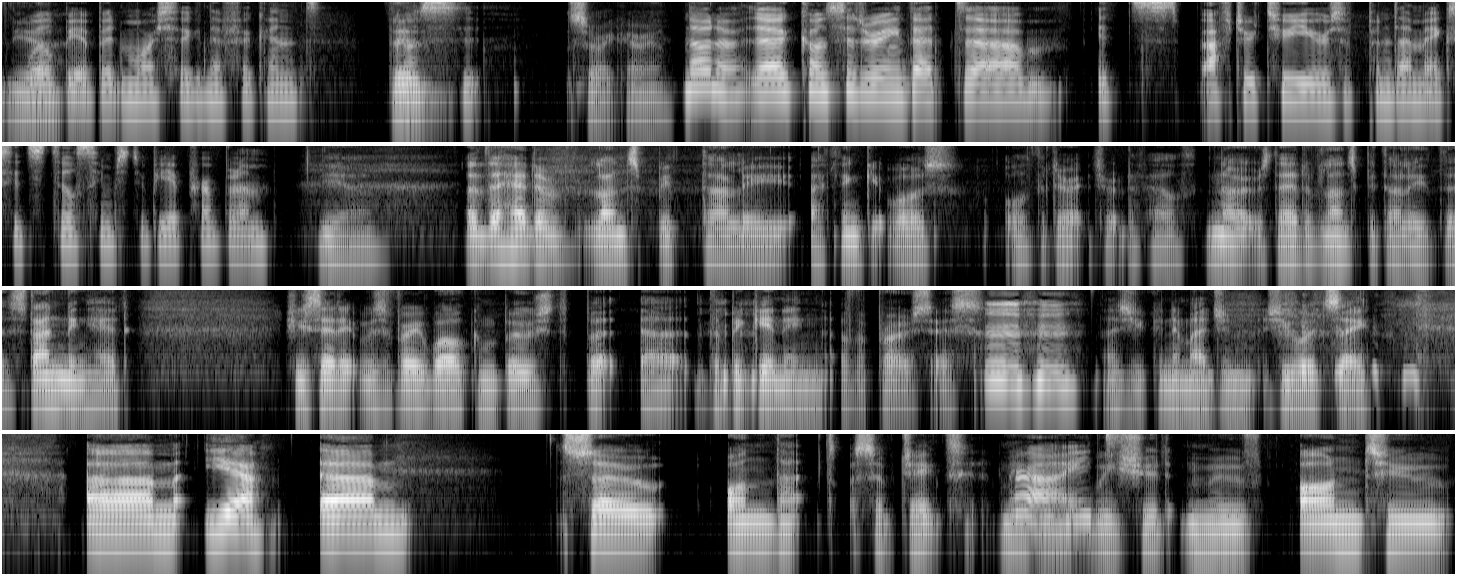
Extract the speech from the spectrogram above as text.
yeah. will be a bit more significant. The- sorry, carry on. no, no. Uh, considering that um, it's after two years of pandemics, it still seems to be a problem. Yeah. Uh, the head of Landspitali, I think it was, or the Directorate of Health. No, it was the head of Landspitali, the standing head. She said it was a very welcome boost, but uh, the beginning of a process, Mm-hmm. as you can imagine, she would say. um, yeah. Um, so, on that subject, maybe Right. we should move on to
